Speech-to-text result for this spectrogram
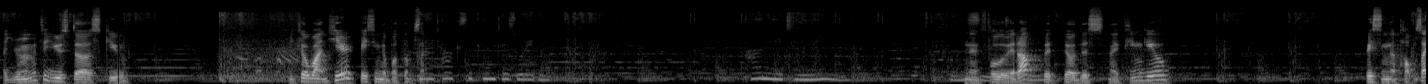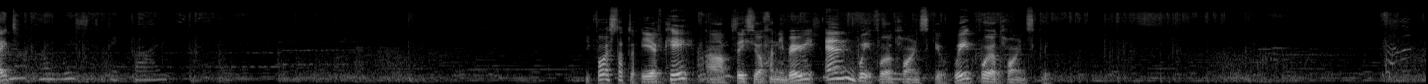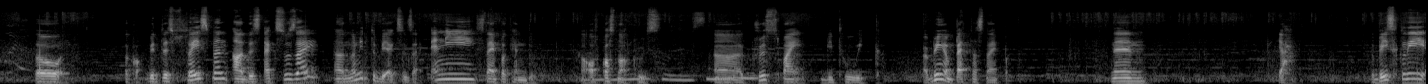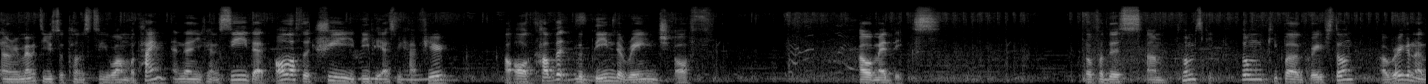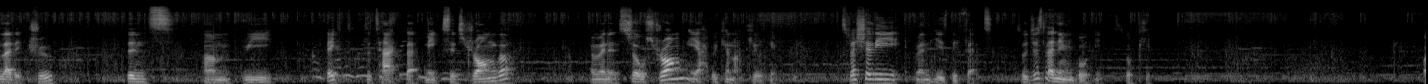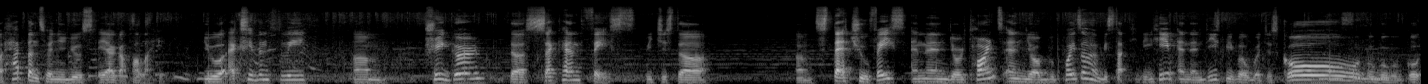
Uh, you remember to use the skill. Bigger one here, facing the bottom side. And then follow it up with your this Nightingale. Facing the top side. Before you start to AFK, uh, place your Honeyberry and wait for your Torrent skill. Wait for your Torrent skill. So, with this placement, uh, this Exusiai, uh, no need to be Exusiai. Any sniper can do. Uh, of course not Kroos. Uh, Kroos might be too weak. I bring a better sniper. Then, yeah. So basically, uh, remember to use the Torrent skill one more time, and then you can see that all of the three DPS we have here are all covered within the range of our medics. So for this um, Tombski- Tomekeeper Gravestone, uh, we're gonna let it through since um, we take the tag that makes it stronger. And when it's so strong, yeah, we cannot kill him. Especially when he's defense. So just let him go in, it's okay. What happens when you use Ayaga Falahe? You will accidentally um, trigger the second phase, which is the um, statue phase, and then your taunts and your blue poison will be start hitting him, and then these people will just go, go, go, go, go.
